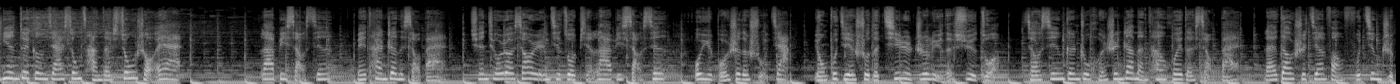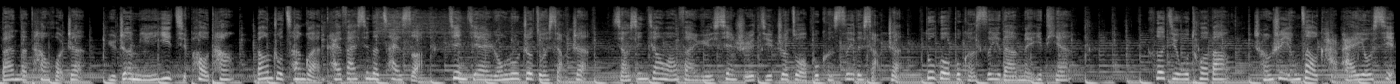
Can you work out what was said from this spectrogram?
面对更加凶残的凶手 AI，蜡笔小新，煤炭镇的小白。全球热销人气作品《蜡笔小新：我与博士的暑假》，永不结束的七日之旅的续作。小新跟住浑身沾满炭灰的小白，来到世间仿佛静止般的炭火镇，与镇民一起泡汤，帮助餐馆开发新的菜色，渐渐融入这座小镇。小新将往返于现实及这座不可思议的小镇，度过不可思议的每一天。科技乌托邦城市营造卡牌游戏，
